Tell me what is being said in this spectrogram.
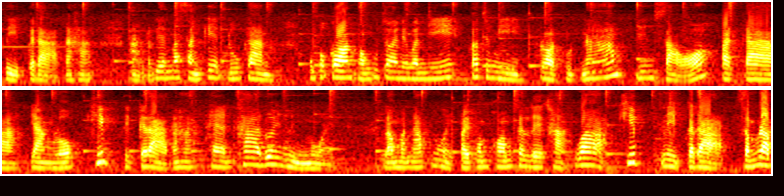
หนีบกระดาษนะคะอ่านักเรียนมาสังเกตดูกัน อุปกรณ์ของคุณจอยในวันนี้ก็จะมีหลอดดูดน้ำดินสอปากกายางลบคลิปติดกระดาษนะคะ แทนค่าด้วย 1 หน่วยเรามานับหน่วยไปพร้อม ๆ กันเลยค่ะ ว่าคลิปหนีบกระดาษสำหรับ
